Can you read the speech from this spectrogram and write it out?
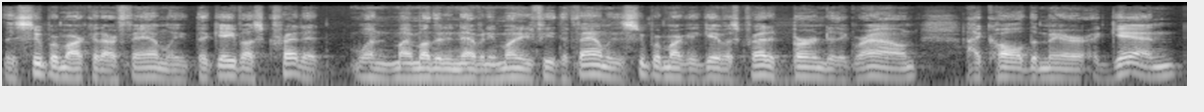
the supermarket, our family, that gave us credit when my mother didn't have any money to feed the family. The supermarket gave us credit, burned to the ground. I called the mayor again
